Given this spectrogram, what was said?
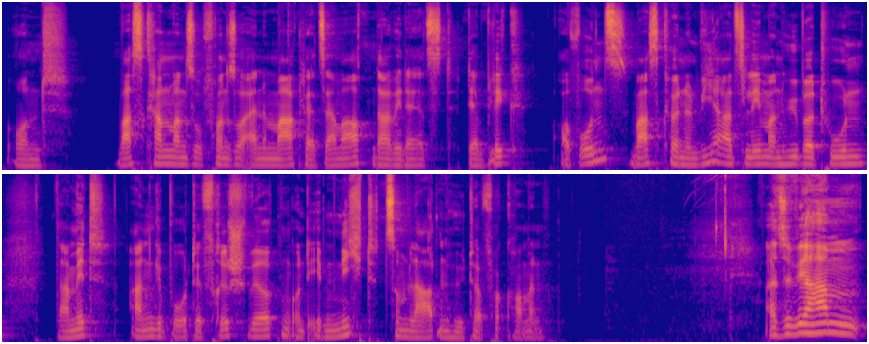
Und was kann man so von so einem Makler jetzt erwarten? Da wieder jetzt der Blick auf uns, was können wir als Lehmann Hüber tun, damit Angebote frisch wirken und eben nicht zum Ladenhüter verkommen. Also wir haben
